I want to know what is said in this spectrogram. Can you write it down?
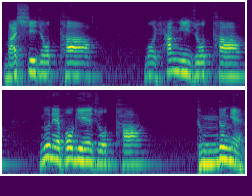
맛이 좋다, 뭐 향이 좋다, 눈에 보기에 좋다 등등의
